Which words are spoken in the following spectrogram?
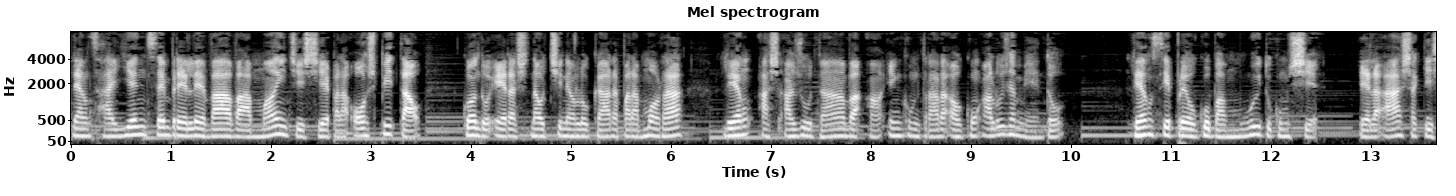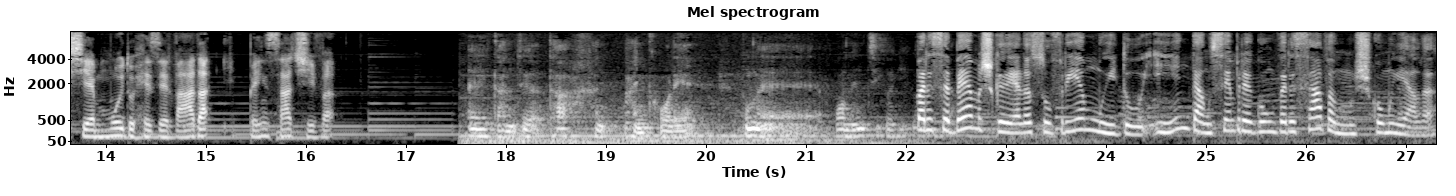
Liang Caiyan sempre levava a mãe de Xie para o hospital. Quando elas não tinham lugar para morar, Liang as ajudava a encontrar algum alojamento. Liang se preocupa muito com Xie. Ela acha que Xie é muito reservada e pensativa. Percebemos que ela sofria muito e então sempre conversávamos com ela.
